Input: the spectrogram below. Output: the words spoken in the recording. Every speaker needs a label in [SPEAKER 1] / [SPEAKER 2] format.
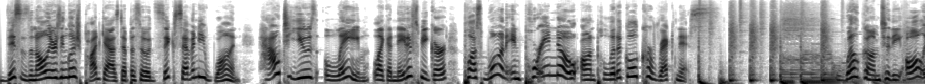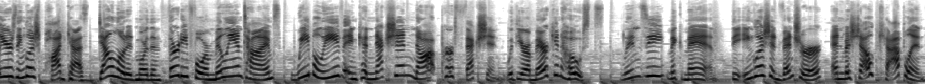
[SPEAKER 1] This is an All Ears English podcast, episode 671 How to Use Lame like a native speaker, plus one important note on political correctness. Welcome to the All Ears English podcast, downloaded more than 34 million times. We believe in connection, not perfection, with your American hosts, Lindsay McMahon, the English adventurer, and Michelle Kaplan,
